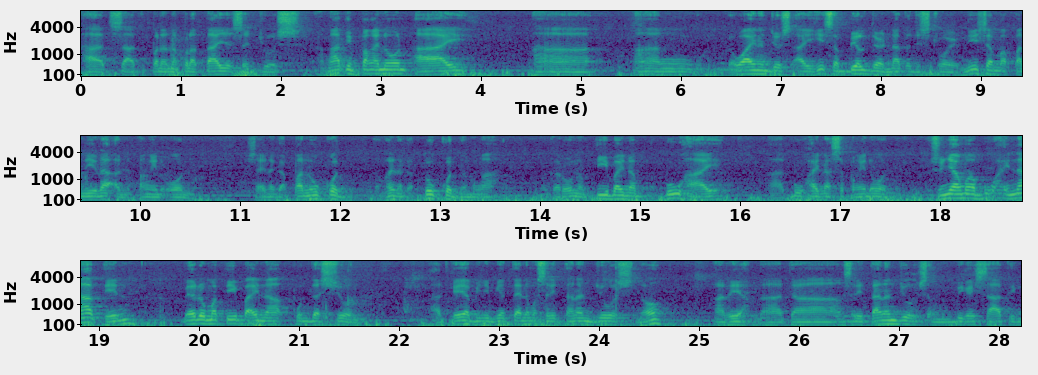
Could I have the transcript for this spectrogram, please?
at sa ating pananampalataya sa Diyos. Ang ating Panginoon ay uh, ang gawain ng Diyos ay He's a builder, not a destroyer. Hindi siya mapanira ang Panginoon. Siya ay nagapanukod, ay nagatukod ng mga magkaroon ng tibay na buhay at buhay na sa Panginoon. Gusto niya ang mga buhay natin, pero matibay na pundasyon. At kaya binibigyan tayo ng mga salita ng Diyos, no? Ariya, at uh, ang salita ng Diyos ang magbigay sa ating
